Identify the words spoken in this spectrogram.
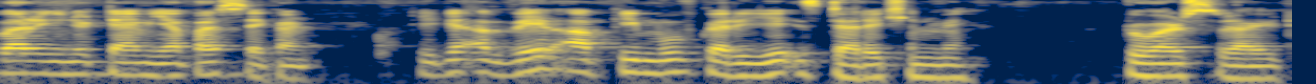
per unit time या पर सेकंड ठीक है, अब वेव आपकी मूव कर रही है इस डायरेक्शन में टूवर्ड्स राइट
